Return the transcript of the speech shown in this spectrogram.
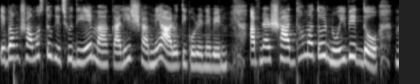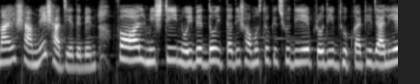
এবং সমস্ত কিছু দিয়ে মা কালীর সামনে আরতি করে নেবেন। আপনার সাধ্যমতো নৈবেদ্য মায়ের সামনে সাজিয়ে দেবেন। ফল, মিষ্টি, নৈবেদ্য ইত্যাদি সমস্ত কিছু দিয়ে প্রদীপ, ধূপকাঠি জ্বালিয়ে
